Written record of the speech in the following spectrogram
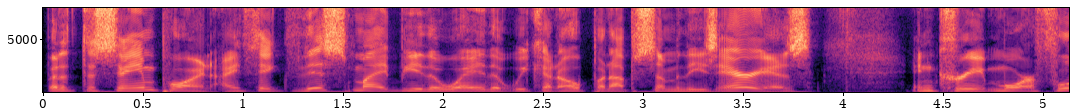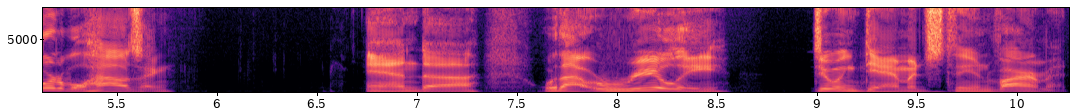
But at the same point, I think this might be the way that we can open up some of these areas and create more affordable housing and uh, without really doing damage to the environment.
